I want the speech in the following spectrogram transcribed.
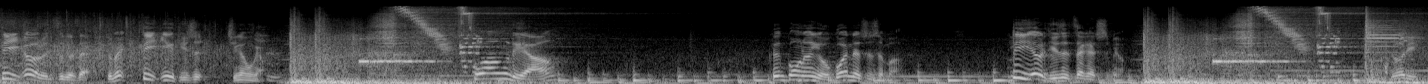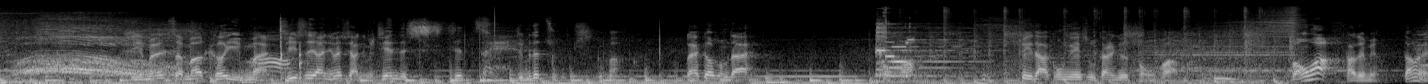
第二轮资格赛，准备第一个提示，请看五秒。光良跟光良有关的是什么？第二提示，再看十秒。隔离，你们怎么可以慢？其实啊你们想，你们今天的现在你们的主题嘛，来告诉我们答案。最大公约数当然就是童话嘛。嗯，童话答对没有？当然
